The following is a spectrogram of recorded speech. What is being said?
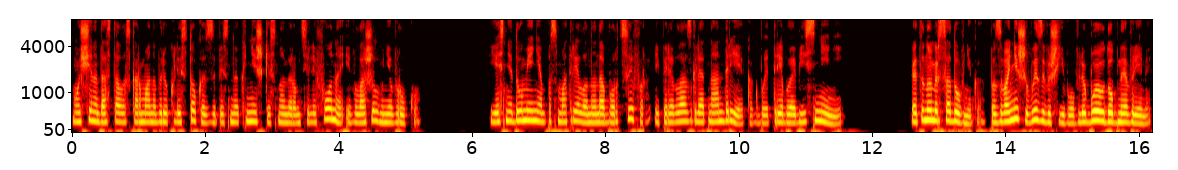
Мужчина достал из кармана брюк листок из записной книжки с номером телефона и вложил мне в руку. Я с недоумением посмотрела на набор цифр и перевела взгляд на Андрея, как бы требуя объяснений. «Это номер садовника. Позвонишь и вызовешь его в любое удобное время.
